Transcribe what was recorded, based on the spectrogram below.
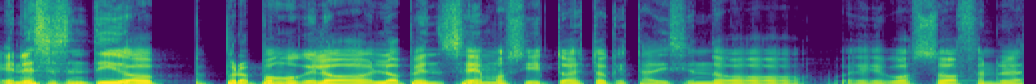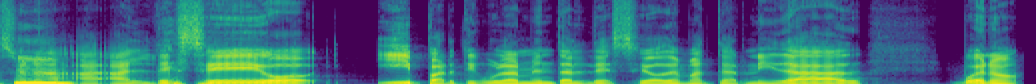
En ese sentido, propongo que lo, pensemos y todo esto que está diciendo eh, vos, Sof, en relación mm. al deseo y particularmente al deseo de maternidad. Bueno,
